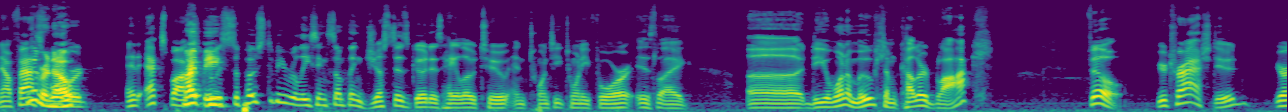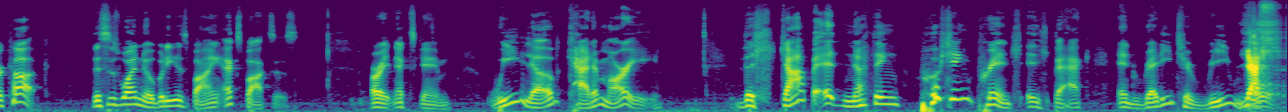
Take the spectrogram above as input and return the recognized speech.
Now, fast Never know. forward, and Xbox, who is supposed to be releasing something just as good as Halo 2 in 2024, is like, uh, do you want to move some colored blocks? Phil, you're trash, dude. You're a cuck. This is why nobody is buying Xboxes. All right, next game. We love Katamari. The stop at nothing pushing prince is back and ready to re-roll. Yes!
